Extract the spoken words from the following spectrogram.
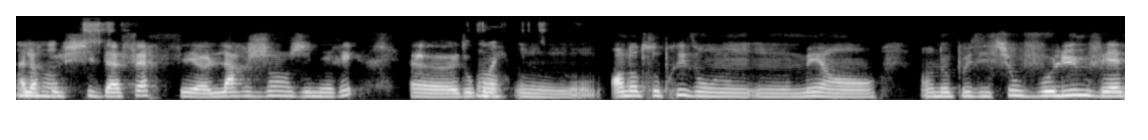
alors que Mhm. le chiffre d'affaires, c'est euh, l'argent généré. Donc, on, Ouais. on- en entreprise, on, on met en, en opposition volume vs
